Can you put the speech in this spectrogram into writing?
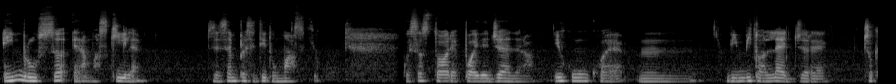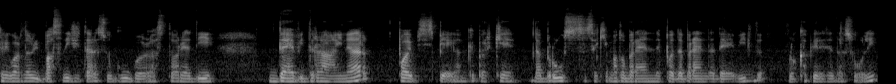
e in Bruce era maschile. si è sempre sentito un maschio. Questa storia poi degenera. Io comunque mh, mm, vi invito a leggere ciò che riguarda lui, basta digitare su Google la storia di David Reiner, poi si spiega anche perché da Bruce si è chiamato Brand e poi da Brand a David, lo capirete da soli.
